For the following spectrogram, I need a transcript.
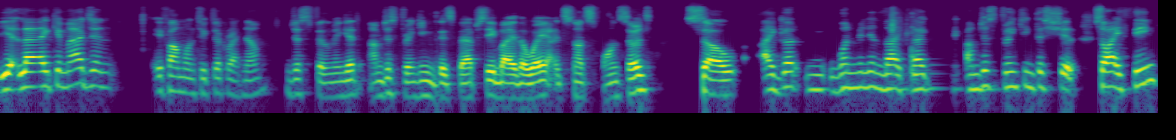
Yeah, like imagine if I'm on TikTok right now, just filming it. I'm just drinking this Pepsi, by the way. It's not sponsored. So I got 1 million like, like I'm just drinking this shit. So I think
